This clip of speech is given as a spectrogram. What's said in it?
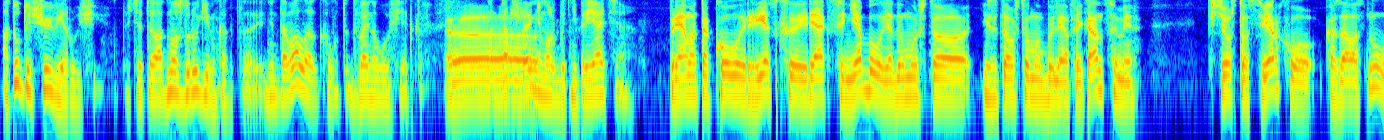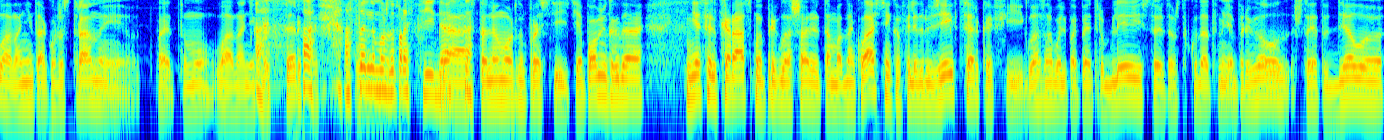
а тут еще и верующий. То есть это одно с другим как-то не давало какого-то двойного эффекта. Uh... Отторжение, может быть, неприятие. Прямо такого резкой реакции не было. Я думаю, что из-за того, что мы были африканцами, все, что сверху, казалось, ну ладно, они так уже странные, поэтому ладно, они хоть в церковь. Остальное можно простить, да? Да, остальное можно простить. Я помню, когда несколько раз мы приглашали там одноклассников или друзей в церковь, и глаза были по 5 рублей, история того, что куда ты меня привел, что я тут делаю.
